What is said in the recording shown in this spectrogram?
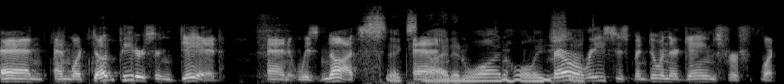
And and what Doug Pederson did, and it was nuts. six, and nine, and one. Holy Merrill shit! Reese has been doing their games for what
